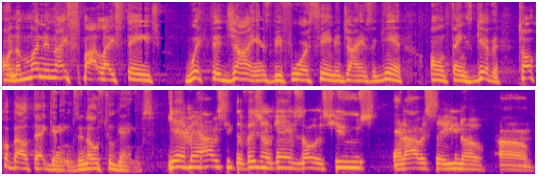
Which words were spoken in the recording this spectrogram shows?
on the Monday night spotlight stage with the Giants before seeing the Giants again on Thanksgiving. Talk about that games and those two games. Yeah, man. Obviously, divisional games is always huge, and obviously, you know, um,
